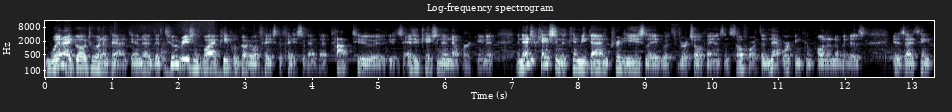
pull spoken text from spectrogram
when I go to an event, and the two reasons why people go to a face-to-face event, the top two is education and networking. And education can be done pretty easily with virtual events and so forth. The networking component of it is, is I think,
